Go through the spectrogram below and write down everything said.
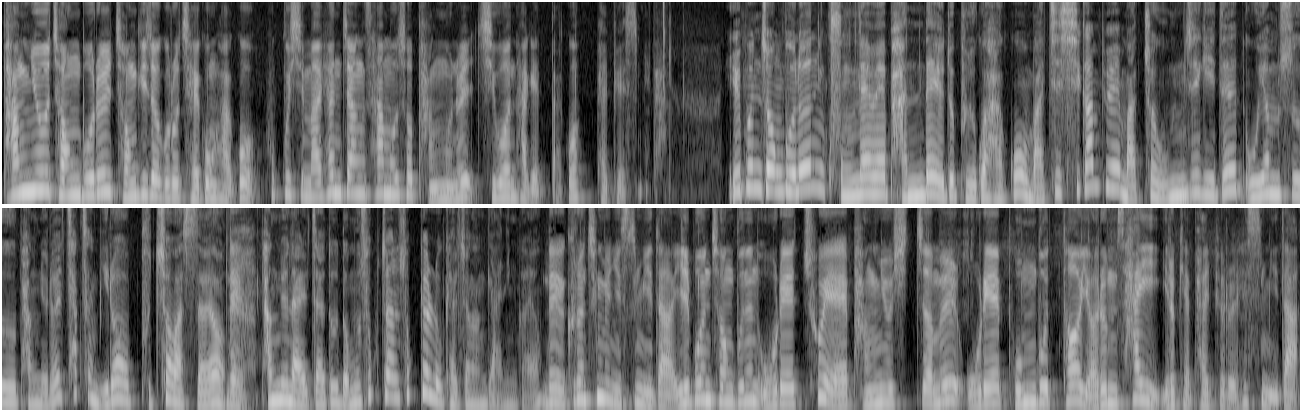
방류 정보를 정기적으로 제공하고 후쿠시마 현장 사무소 방문을 지원하겠다고 발표했습니다. 일본 정부는 국내외 반대에도 불구하고 마치 시간표에 맞춰 움직이듯 오염수 방류를 착착 밀어붙여 왔어요. 네. 방류 날짜도 너무 속전속결로 결정한 게 아닌가요? 네, 그런 측면이 있습니다. 일본 정부는 올해 초에 방류 시점을 올해 봄부터 여름 사이 이렇게 발표를 했습니다.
